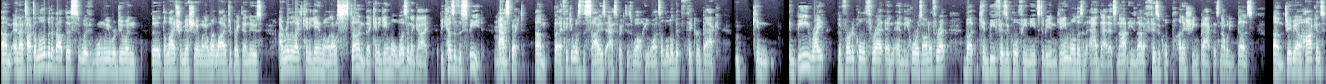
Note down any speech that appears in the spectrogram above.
um, and I talked a little bit about this with when we were doing the the live stream yesterday when I went live to break that news. I really liked Kenny Gainwell, and I was stunned that Kenny Gainwell wasn't a guy because of the speed Mhm. aspect. Um, but I think it was the size aspect as well. He wants a little bit thicker back who can can be right the vertical threat and, and the horizontal threat, but can be physical if he needs to be. And Gainwell doesn't add that. It's not he's not a physical punishing back. That's not what he does. Um, Javian Hawkins,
